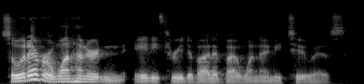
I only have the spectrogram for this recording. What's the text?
So whatever 183 divided by 192 is.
